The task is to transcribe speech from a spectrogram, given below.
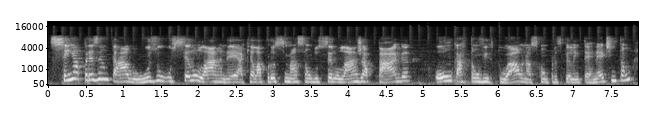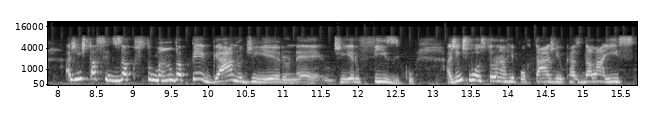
sem apresentá-lo, uso o celular, né? Aquela aproximação do celular já paga ou um cartão virtual nas compras pela internet. Então, a gente está se desacostumando a pegar no dinheiro, né? O dinheiro físico. A gente mostrou na reportagem o caso da Laís,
